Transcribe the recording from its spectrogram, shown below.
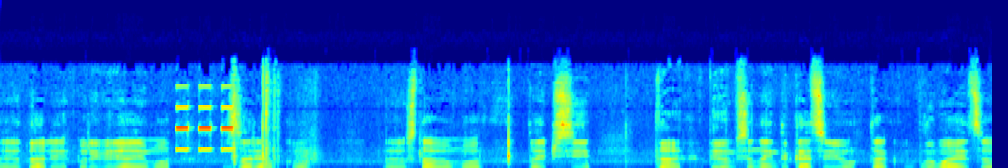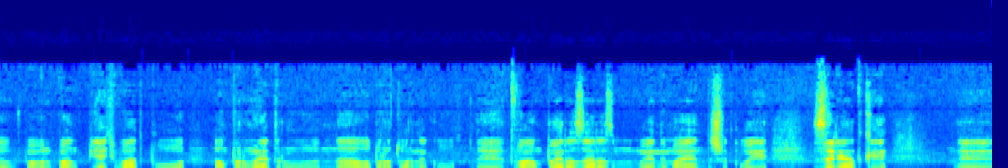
Е, Далі перевіряємо зарядку, е, ставимо Type-C. Так, дивимося на індикацію. Так, вливається в Powerbank 5 Вт по амперметру на лабораторнику е, 2 ампера. Зараз мене немає швидкої зарядки. Е,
